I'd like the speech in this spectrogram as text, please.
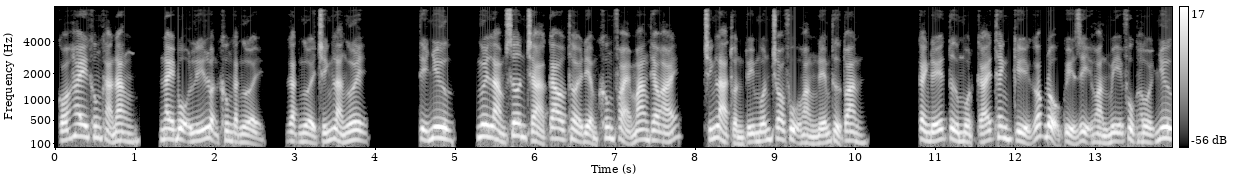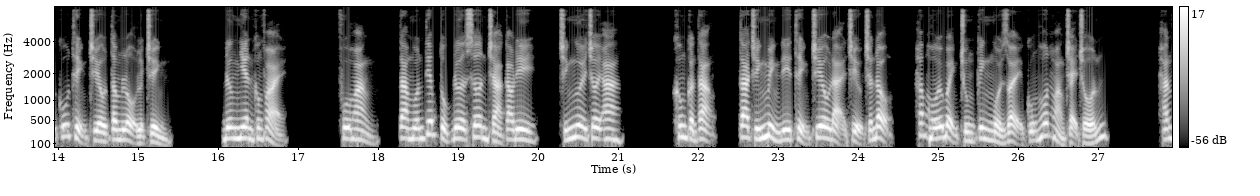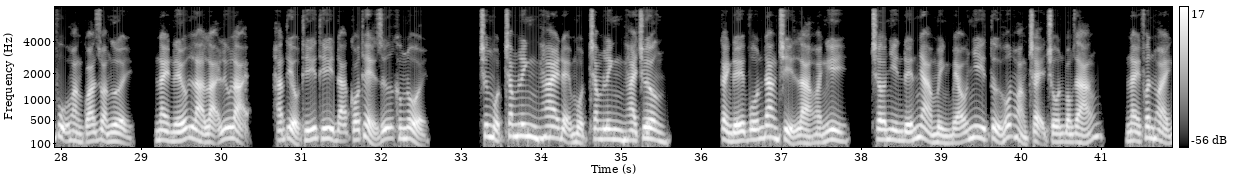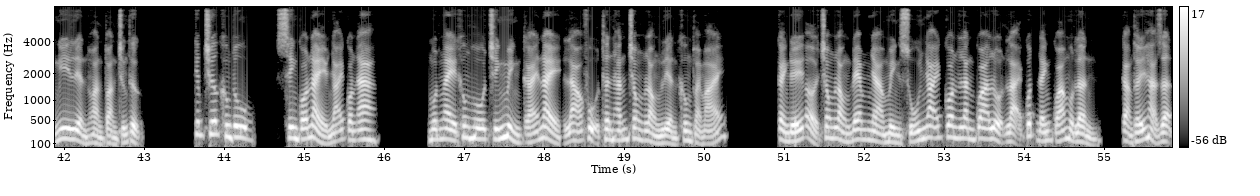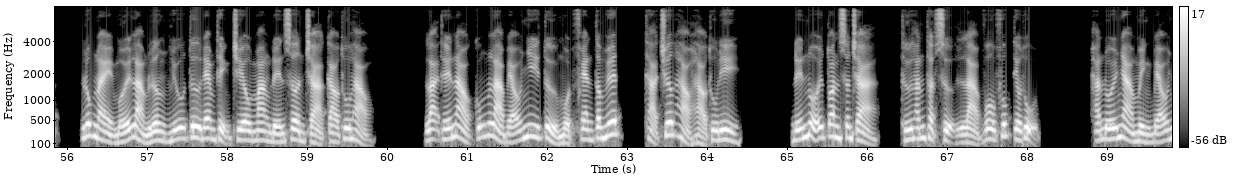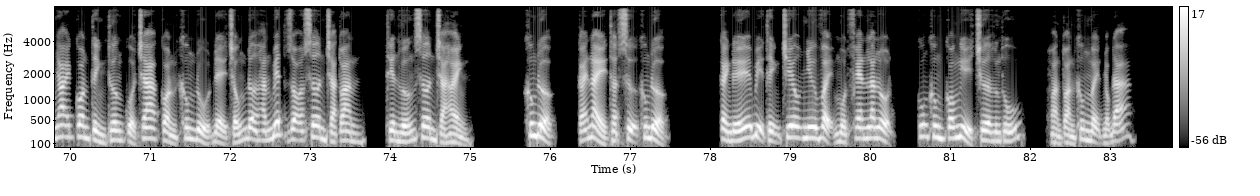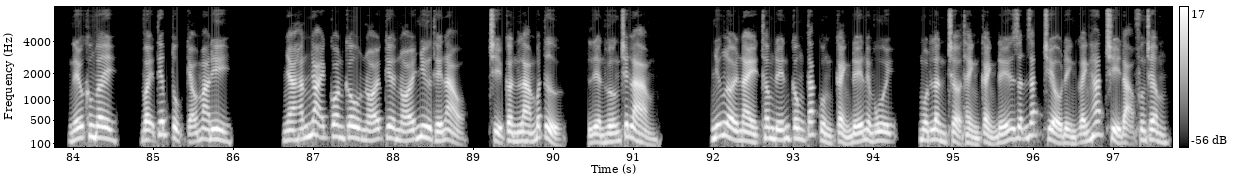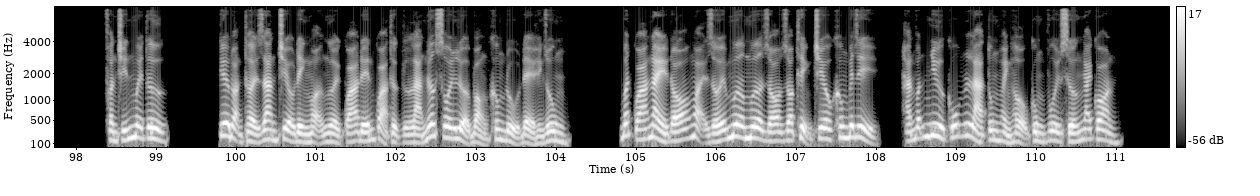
Có hay không khả năng, này bộ lý luận không gạt người, gạt người chính là ngươi. Tỷ như, ngươi làm sơn trà cao thời điểm không phải mang theo ái, chính là thuần túy muốn cho phụ hoàng nếm thử toan. Cảnh đế từ một cái thanh kỳ góc độ quỷ dị hoàn mỹ phục hồi như cũ thịnh triều tâm lộ lịch trình. Đương nhiên không phải. Phụ hoàng, ta muốn tiếp tục đưa sơn trà cao đi, chính ngươi chơi a. À. Không cần tặng, ta chính mình đi thịnh chiêu đại chịu chấn động, hấp hối bệnh trùng kinh ngồi dậy cũng hốt hoảng chạy trốn. Hắn phụ hoàng quá dọa người, này nếu là lại lưu lại, hắn tiểu thí thi đã có thể giữ không nổi. Chương 102 đệ 102 chương. Cảnh đế vốn đang chỉ là hoài nghi, chờ nhìn đến nhà mình béo nhi tử hốt hoảng chạy trốn bóng dáng, này phân hoài nghi liền hoàn toàn chứng thực. Kiếp trước không tu, sinh có này nhãi con A. Một ngày không hô chính mình cái này, lão phụ thân hắn trong lòng liền không thoải mái. Cảnh đế ở trong lòng đem nhà mình xú nhãi con lăn qua lộn lại quất đánh quá một lần, cảm thấy hả giận, lúc này mới làm lương hữu tư đem thịnh chiêu mang đến sơn trà cao thu hảo. Lại thế nào cũng là béo nhi tử một phen tâm huyết, thả trước hảo hảo thu đi. Đến nỗi toan sơn trà, thứ hắn thật sự là vô phúc tiêu thụ. Hắn đối nhà mình béo nhãi con tình thương của cha còn không đủ để chống đỡ hắn biết rõ sơn trà toan, thiên hướng sơn trà hành. Không được, cái này thật sự không được. Cảnh đế bị thịnh chiêu như vậy một phen lan lộn, cũng không có nghỉ trưa hứng thú, hoàn toàn không mệt nhọc đã. Nếu không đây, vậy tiếp tục kéo ma đi. Nhà hắn ngại con câu nói kia nói như thế nào, chỉ cần làm bất tử, liền hướng chết làm. Những lời này thâm đến công tác cùng cảnh đế niềm vui, một lần trở thành cảnh đế dẫn dắt triều đình gánh hát chỉ đạo phương châm. Phần 94 kia đoạn thời gian triều đình mọi người quá đến quả thực là nước sôi lửa bỏng không đủ để hình dung. Bất quá này đó ngoại giới mưa mưa gió gió thịnh chiêu không biết gì, hắn vẫn như cũ là tung hoành hậu cùng vui sướng ngai con.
